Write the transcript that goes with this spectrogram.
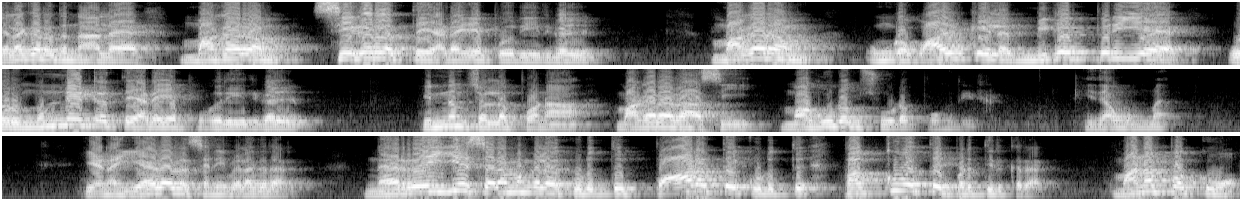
விலகிறதுனால மகரம் சிகரத்தை அடைய போறீர்கள். மகரம். உங்க வாழ்க்கையில மிகப்பெரிய ஒரு முன்னேற்றத்தை அடைய போகிறீர்கள். இன்னும் சொல்ல போனா மகர ராசி மகுடம் சூட போகிறீர்கள். இதான் உண்மை. ஏன்னா ஏழரை சனி விலகிறார். நிறைய சிரமங்களை கொடுத்து பாடத்தை கொடுத்து பக்குவத்தை படுத்தியிருக்கிறார். மனப்பக்குவம்.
